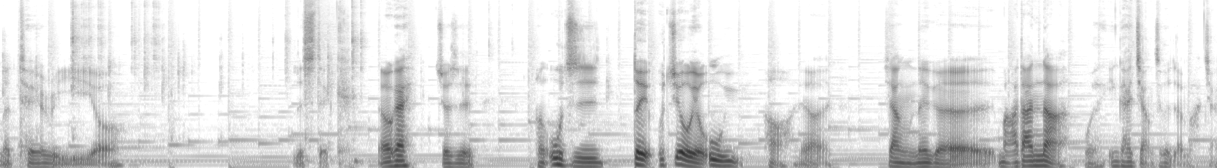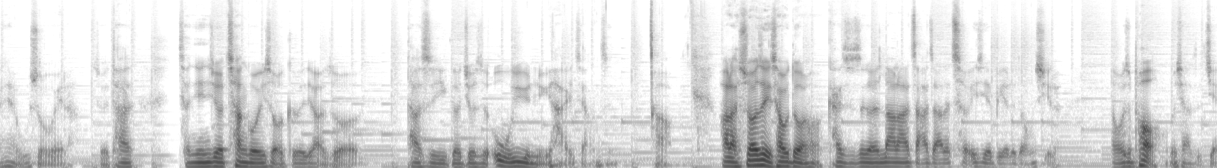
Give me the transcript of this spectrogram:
materialistic，OK，就是很物质，对，就有物欲。好，呃，像那个马丹娜，我应该讲这个人嘛，讲一下无所谓了。所以他曾经就唱过一首歌，叫做。她是一个就是物欲女孩这样子，好，好了，说到这里差不多了，开始这个拉拉杂杂的扯一些别的东西了。那我是 Paul，我们下次见。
